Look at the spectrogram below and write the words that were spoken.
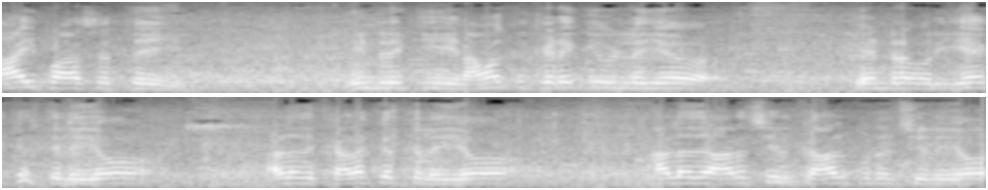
தாய் பாசத்தை இன்றைக்கு நமக்கு கிடைக்கவில்லையோ என்ற ஒரு ஏக்கத்திலேயோ அல்லது கலக்கத்திலேயோ அல்லது அரசியல் காழ்ப்புணர்ச்சியிலேயோ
